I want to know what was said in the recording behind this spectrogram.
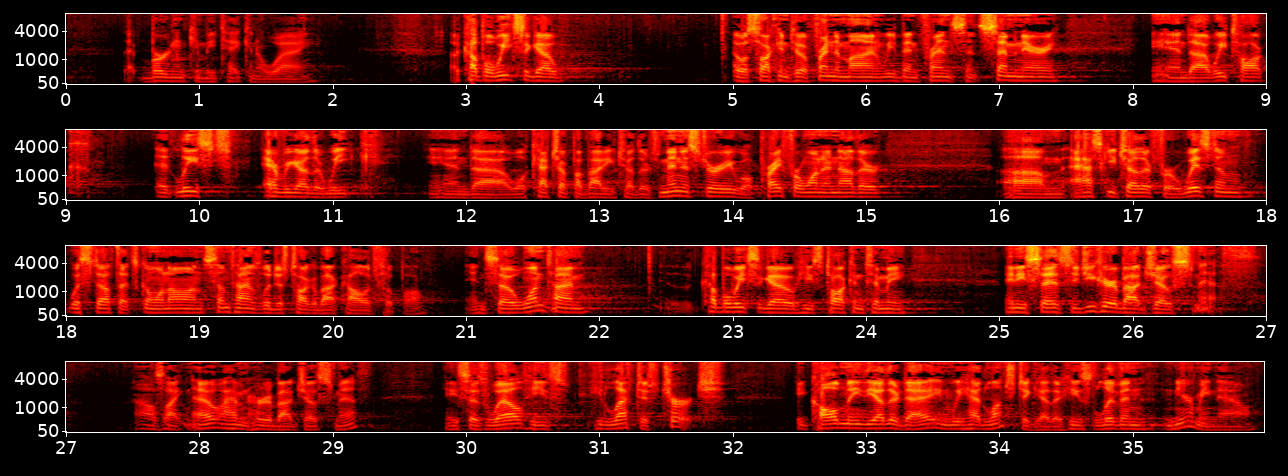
that burden can be taken away. A couple weeks ago, I was talking to a friend of mine. We've been friends since seminary, and uh, we talk at least every other week. And uh, we'll catch up about each other's ministry. We'll pray for one another, um, ask each other for wisdom with stuff that's going on. Sometimes we'll just talk about college football. And so one time, a couple weeks ago, he's talking to me, and he says, Did you hear about Joe Smith? I was like, No, I haven't heard about Joe Smith. And he says, Well, he's, he left his church. He called me the other day and we had lunch together. He's living near me now.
